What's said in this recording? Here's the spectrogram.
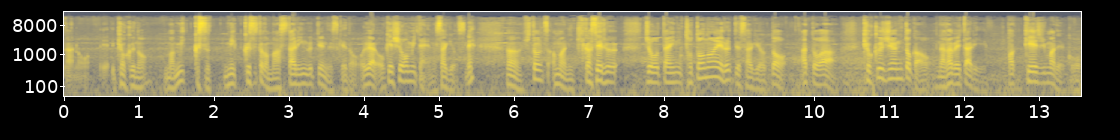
あの、曲の、まあ、ミックス、ミックスとかマスタリングっていうんですけど、いわゆるお化粧みたいな作業ですね。うん、一つまに聴かせる状態に整えるっていう作業と、あとは曲順とかを並べたり、パッケージまでこ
